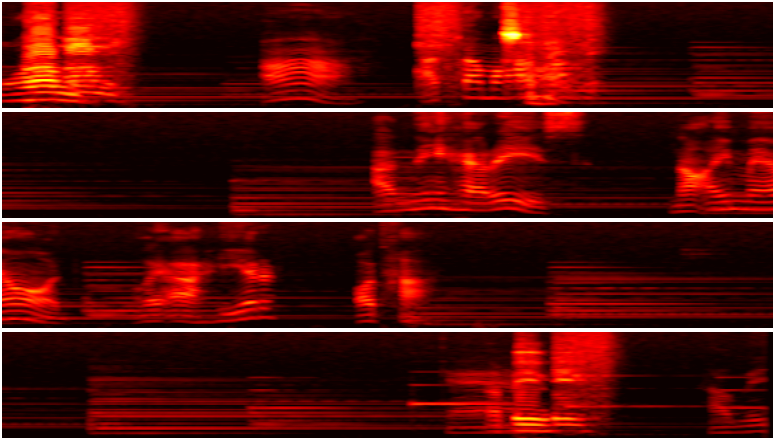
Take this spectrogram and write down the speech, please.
محمد Ah, Atta Mohamed. אני הריס, נעים מאוד להעיר אותך. Habibi. Habibi.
